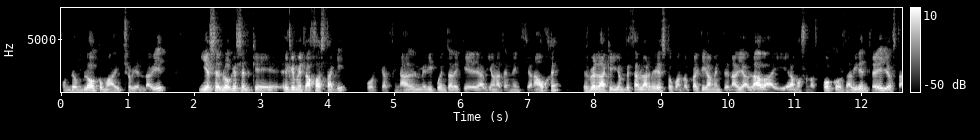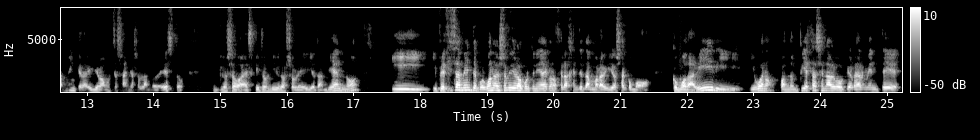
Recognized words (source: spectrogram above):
un blog, como ha dicho bien David, y ese blog es el que, el que me trajo hasta aquí, porque al final me di cuenta de que había una tendencia en auge. Es verdad que yo empecé a hablar de esto cuando prácticamente nadie hablaba y éramos unos pocos, David entre ellos también, que David lleva muchos años hablando de esto, incluso ha escrito un libro sobre ello también, ¿no? Y, y precisamente, pues bueno, eso me dio la oportunidad de conocer a gente tan maravillosa como, como David y, bueno, cuando empiezas en algo que realmente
